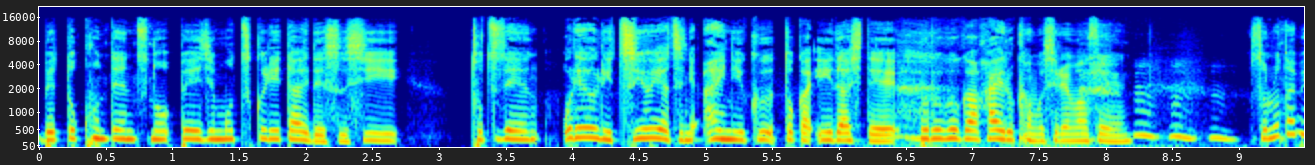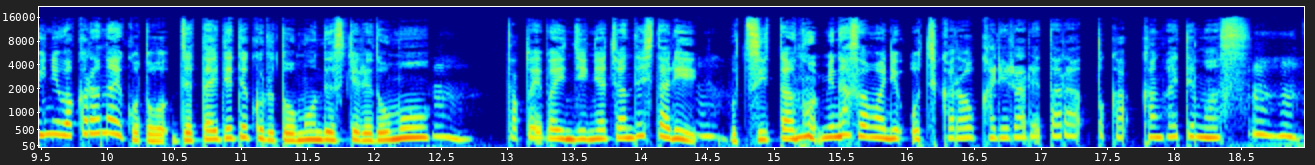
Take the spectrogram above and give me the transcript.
別途コンテンツのページも作りたいですし、突然、俺より強いやつに会いに行くとか言い出して、ブログが入るかもしれません。うんうんうん。その度にわからないこと絶対出てくると思うんですけれども、うん。例えばエンジニアちゃんでしたり、うんもうツイッターの皆様にお力を借りられたらとか考えてます。うんうん、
